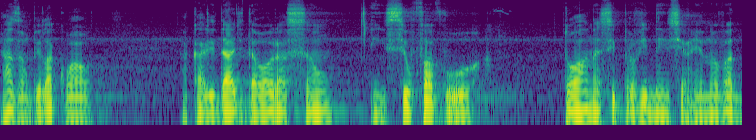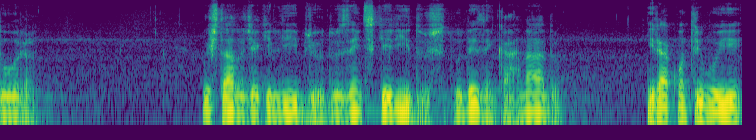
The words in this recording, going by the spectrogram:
razão pela qual a caridade da oração em seu favor torna-se providência renovadora. O estado de equilíbrio dos entes queridos do desencarnado irá contribuir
